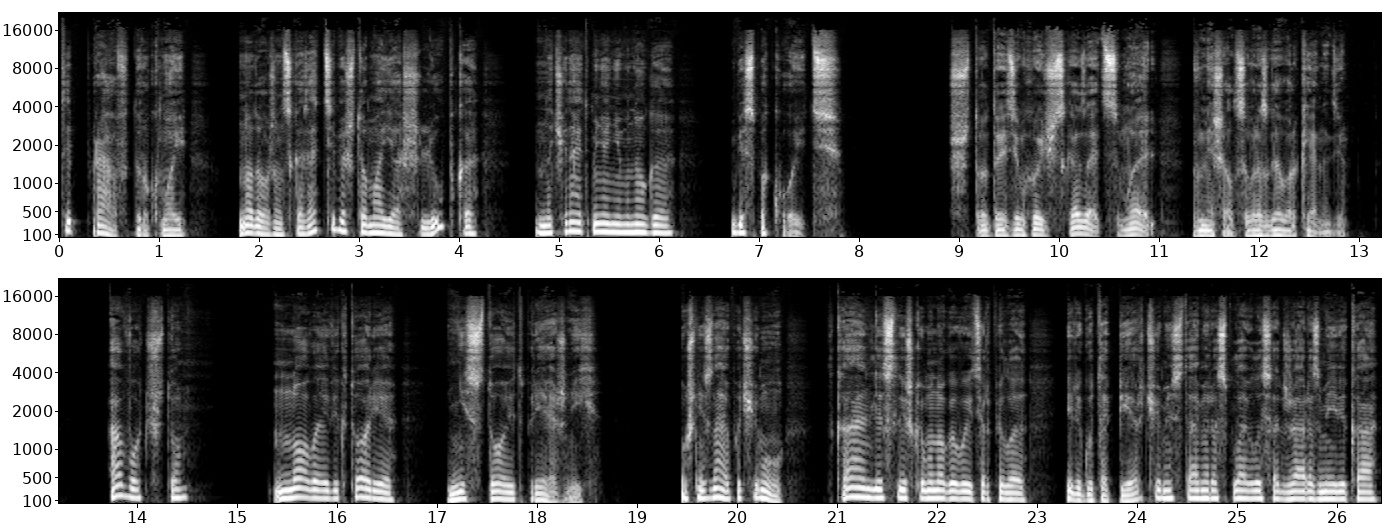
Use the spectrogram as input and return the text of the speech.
«Ты прав, друг мой, но должен сказать тебе, что моя шлюпка начинает меня немного беспокоить». «Что ты этим хочешь сказать, Самуэль?» — вмешался в разговор Кеннеди. «А вот что. Новая Виктория не стоит прежней». Уж не знаю почему. Ткань ли слишком много вытерпела, или гутаперча местами расплавилась от жара змеевика,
